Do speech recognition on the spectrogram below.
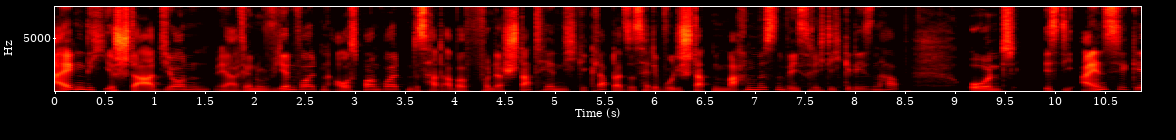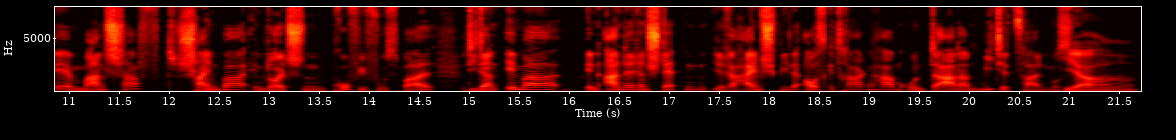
eigentlich ihr Stadion ja, renovieren wollten, ausbauen wollten. Das hat aber von der Stadt her nicht geklappt. Also es hätte wohl die Stadt machen müssen, wenn ich es richtig gelesen habe und ist die einzige Mannschaft scheinbar im deutschen Profifußball, die dann immer in anderen Städten ihre Heimspiele ausgetragen haben und da dann Miete zahlen mussten. Ja,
